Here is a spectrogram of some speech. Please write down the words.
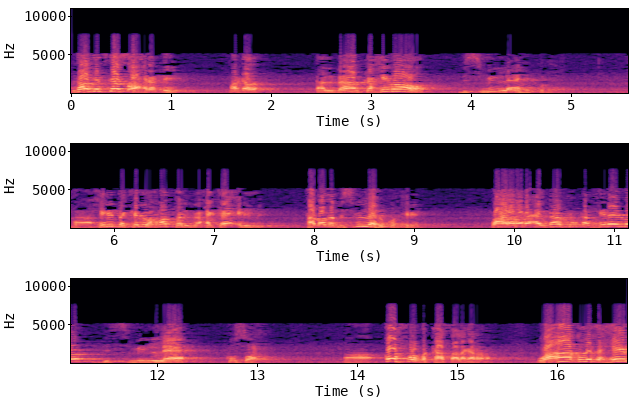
misaalka iska soo xidha dhihi marka albaabka xiro bismi illaahi ku xir xiridda keli waxba tarimi waxay kaa celimi haddaadan bismi illaahi ku xihin waxaa la rabaa albaabka markaad xidhaydo bismi illaah ku soo xir qof walba kaasaa laga rabaa wa aqliq xir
